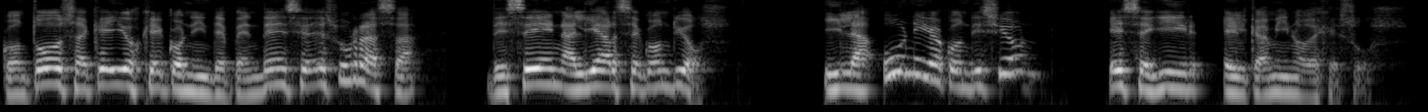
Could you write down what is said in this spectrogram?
con todos aquellos que con independencia de su raza deseen aliarse con Dios. Y la única condición es seguir el camino de Jesús.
